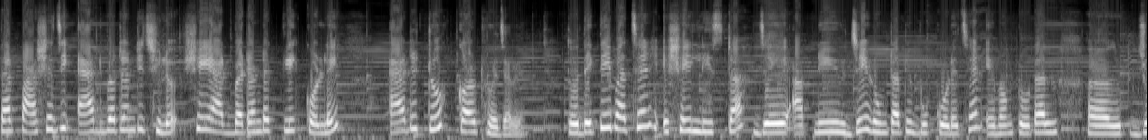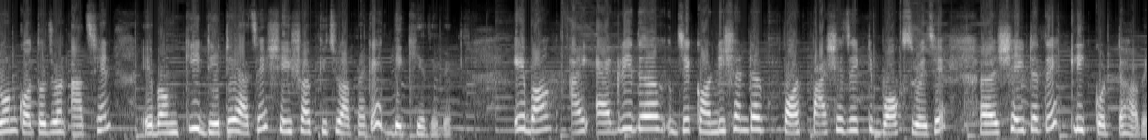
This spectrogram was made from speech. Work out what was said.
তার পাশে যে অ্যাড বাটনটি ছিল, সেই অ্যাড বাটনটা ক্লিক করলেই অ্যাড টু কার্ট হয়ে যাবে। তো দেখতেই পাচ্ছেন সেই লিস্টটা যে আপনি যে রুমটা আপনি বুক করেছেন এবং টোটাল জন কতজন আছেন এবং কি ডেটে আছে সেই সব কিছু আপনাকে দেখিয়ে দেবে। এবং আই অ্যাগ্রি দ্য যে কন্ডিশনটার পাশে যে একটি বক্স রয়েছে সেইটাতে ক্লিক করতে হবে।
